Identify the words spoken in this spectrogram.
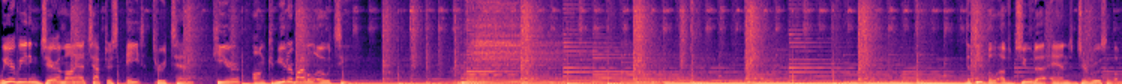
We are reading Jeremiah chapters 8 through 10 here on Commuter Bible OT. The people of Judah and Jerusalem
